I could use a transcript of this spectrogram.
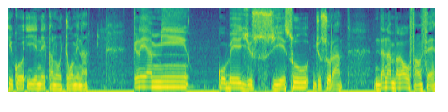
i ko i ye ne kanu cogo min na kelenya min ko bɛ yesu jusura dannabagaw fan fɛ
